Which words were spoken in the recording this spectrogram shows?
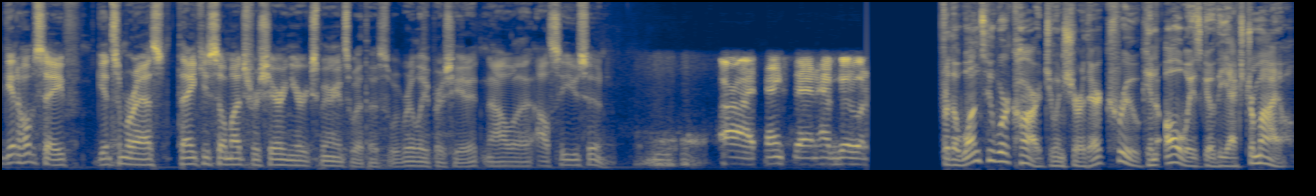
get home safe. Get some rest. Thank you so much for sharing your experience with us. We really appreciate it. And I'll, uh, I'll see you soon. All right, thanks, Dan. Have a good one. For the ones who work hard to ensure their crew can always go the extra mile,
